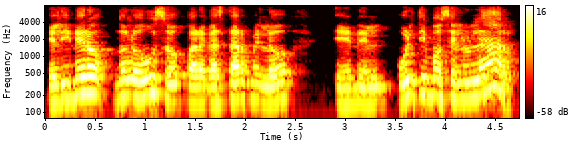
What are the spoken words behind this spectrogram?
El dinero no lo uso para gastármelo en el último celular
